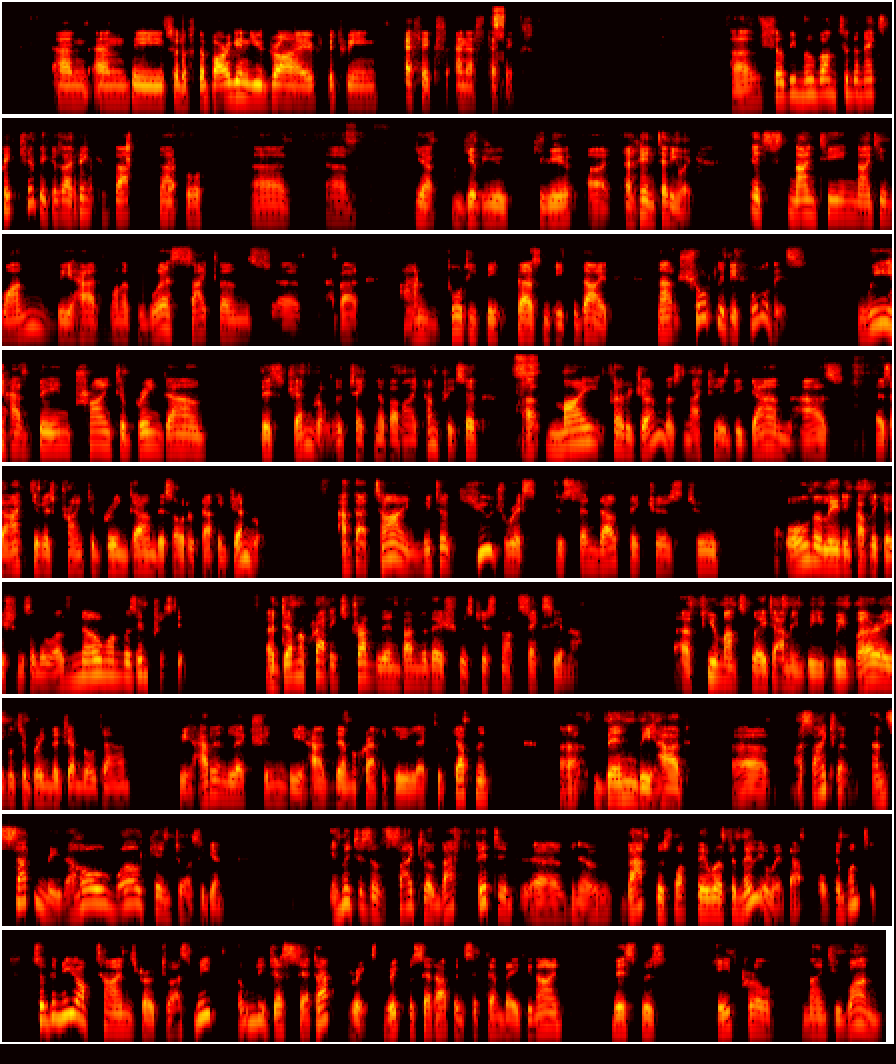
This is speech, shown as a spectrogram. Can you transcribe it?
and, and the sort of the bargain you drive between ethics and aesthetics. Uh, shall we move on to the next picture? Because I think that that yep. will, uh, uh, yeah, give you give you a hint anyway. It's 1991. We had one of the worst cyclones. Uh, about 140,000 people died. Now, shortly before this, we had been trying to bring down this general who'd taken over my country. So uh, my photojournalism actually began as, as an activist trying to bring down this autocratic general. At that time, we took huge risks to send out pictures to all the leading publications in the world. No one was interested. A democratic struggle in Bangladesh was just not sexy enough. A few months later, I mean, we, we were able to bring the general down. We had an election, we had democratically elected government. Uh, then we had uh, a cyclone, and suddenly the whole world came to us again. Images of cyclone that fitted, uh, you know, that was what they were familiar with. That's what they wanted. So the New York Times wrote to us. We only just set up RICS. Drik was set up in September 89. This was April 91.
